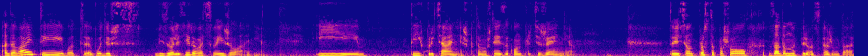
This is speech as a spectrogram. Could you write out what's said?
а давай ты вот будешь визуализировать свои желания. И ты их притянешь, потому что есть закон притяжения. То есть он просто пошел задом наперед, скажем так.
